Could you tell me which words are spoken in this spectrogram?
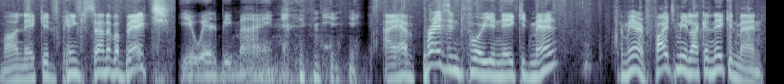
My naked pink son of a bitch. You will be mine. I have present for you, naked man. Come here, fight me like a naked man.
